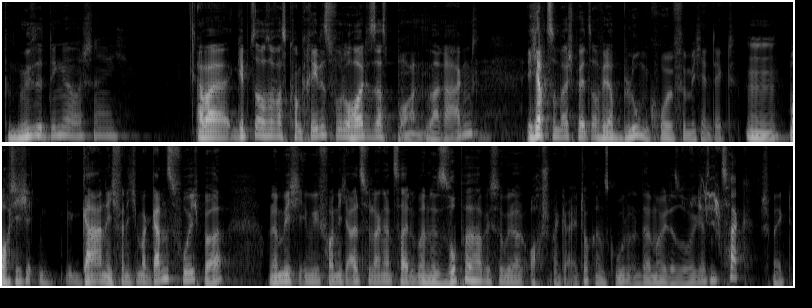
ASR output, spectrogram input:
Gemüsedinge wahrscheinlich. Aber gibt es auch so was Konkretes, wo du heute sagst, boah, überragend? Ich habe zum Beispiel jetzt auch wieder Blumenkohl für mich entdeckt. Mhm. Mochte ich gar nicht, fand ich immer ganz furchtbar. Und dann bin ich irgendwie vor nicht allzu langer Zeit über eine Suppe, habe ich so gedacht, oh, schmeckt eigentlich doch ganz gut. Und dann mal wieder so gegessen, zack, schmeckt.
